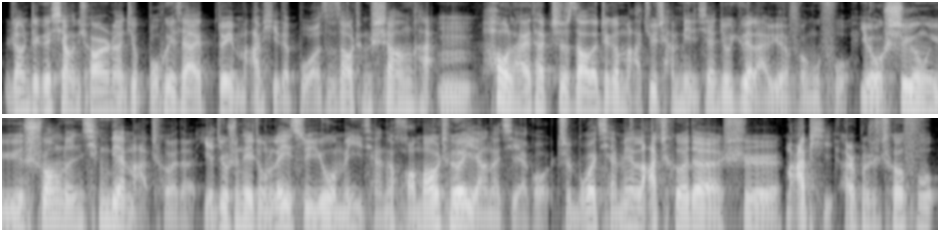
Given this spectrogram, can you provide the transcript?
让这个项圈呢就不会再对马匹的脖子造成伤害。嗯，后来他制造的这个马具产品线就越来越丰富，有适用于双轮轻便马车的，也就是那种类似于我们以前的黄包车一样的结构，只不过前面拉车的是马匹而不是车夫。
